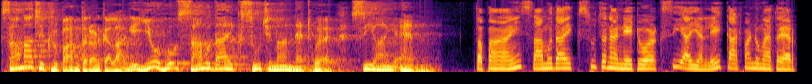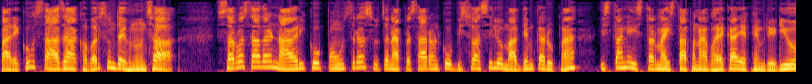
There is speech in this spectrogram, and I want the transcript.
सामाजिक रूपान्तरणका लागि यो हो सामुदायिक सूचना नेटवर्क सीआईएन तपाई सामुदायिक सूचना नेटवर्क सीआईएनले काठमाण्डुमा तयार पारेको साझा खबर सुन्दै हुनुहुन्छ। सर्वसाधारण नागरिकको पहुँच र सूचना प्रसारणको विश्वासिलो माध्यमका रूपमा स्थानीय स्तरमा स्थापना भएका एफएम रेडियो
